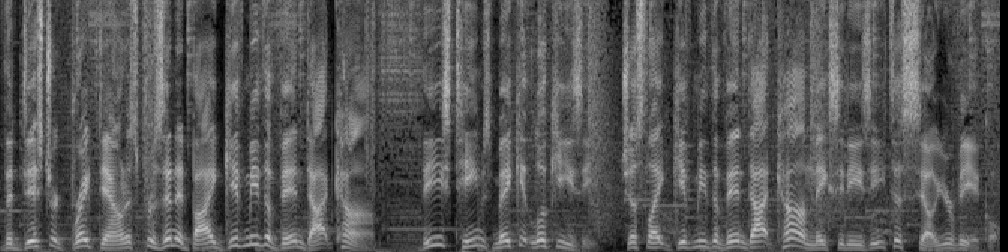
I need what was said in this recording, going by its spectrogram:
The District Breakdown is presented by GiveMeTheVin.com. These teams make it look easy, just like GiveMeTheVin.com makes it easy to sell your vehicle.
